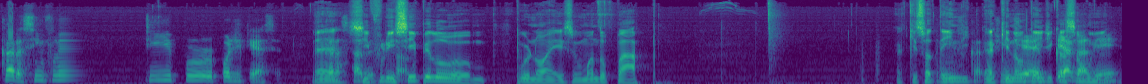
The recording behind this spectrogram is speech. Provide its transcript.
Cara, se influencie por podcaster. É, se influencie pelo, por nós, o Mando Papo. Aqui só tem, Isso, aqui não gente tem é indicação PhD ruim.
